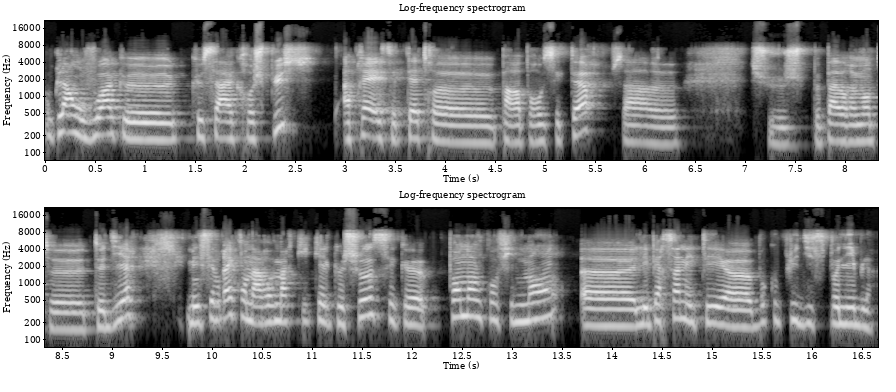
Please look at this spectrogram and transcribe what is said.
Donc là, on voit que, que ça accroche plus. Après, c'est peut-être euh, par rapport au secteur. Ça, je ne peux pas vraiment te, te dire. Mais c'est vrai qu'on a remarqué quelque chose, c'est que pendant le confinement, euh, les personnes étaient euh, beaucoup plus disponibles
